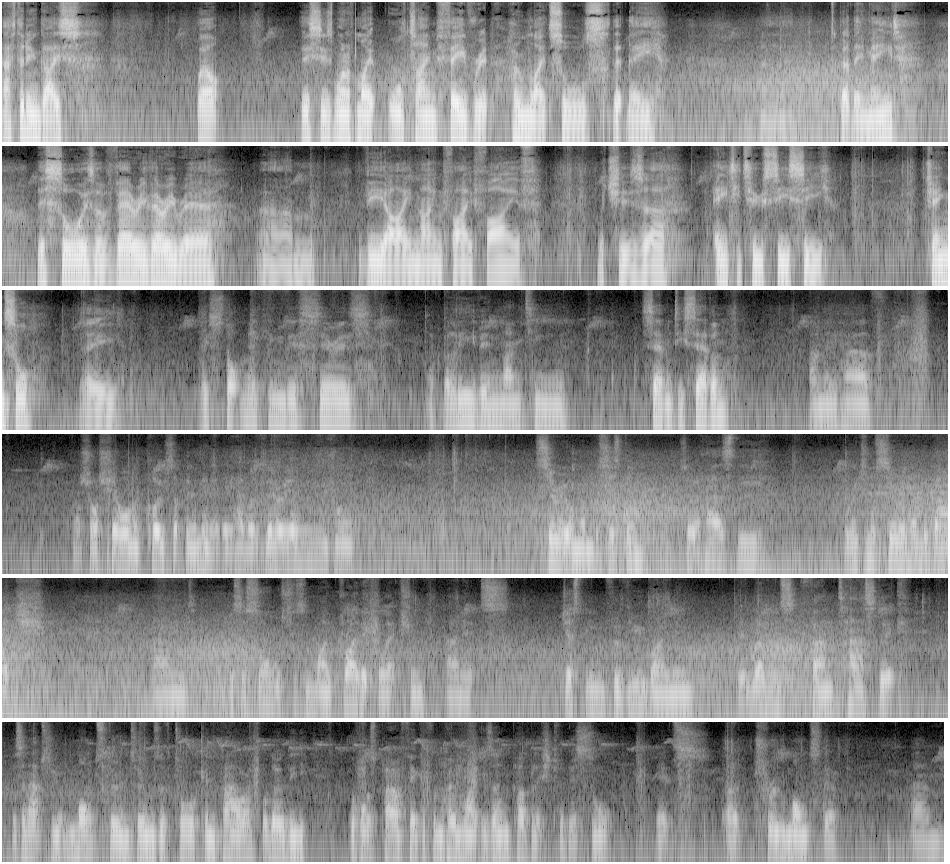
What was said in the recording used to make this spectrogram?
Afternoon guys. Well, this is one of my all-time favourite Homelite saws that they uh, that they made. This saw is a very very rare um, VI 955 which is a 82cc chainsaw. They they stopped making this series I believe in 1977 and they have I shall show on a close-up in a minute. They have a very unusual serial number system. So it has the original serial number badge and it's a saw which is in my private collection and it's just been for view by me. It runs fantastic. It's an absolute monster in terms of torque and power, although the, the horsepower figure from Homelite is unpublished for this saw. It's a true monster. Um,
